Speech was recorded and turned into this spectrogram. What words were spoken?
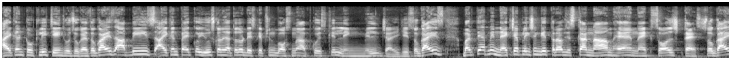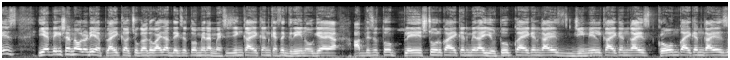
आइकन टोटली चेंज हो चुका है। तो गाइज़ आप भी इस आइकन पैक को यूज़ करना चाहते हो तो डिस्क्रिप्शन बॉक्स में आपको इसकी लिंक मिल जाएगी। सो so गाइज़ बढ़ते अपनी नेक्स्ट एप्लीकेशन की तरफ़, जिसका नाम है नेक्सॉज टेस्ट सो गाइज़ ये एप्लीकेशन मैं ऑलरेडी अप्लाई कर चुका है। तो गाइज़ आप देख सकते हो मेरा मैसेजिंग का आइकन कैसे ग्रीन हो गया या आप देख सकते हो प्ले स्टोर का आइकन मेरा यूट्यूब का आइकन गाइज़ जीमेल का आइकन गाइज़ क्रोम का आइकन गाइज़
